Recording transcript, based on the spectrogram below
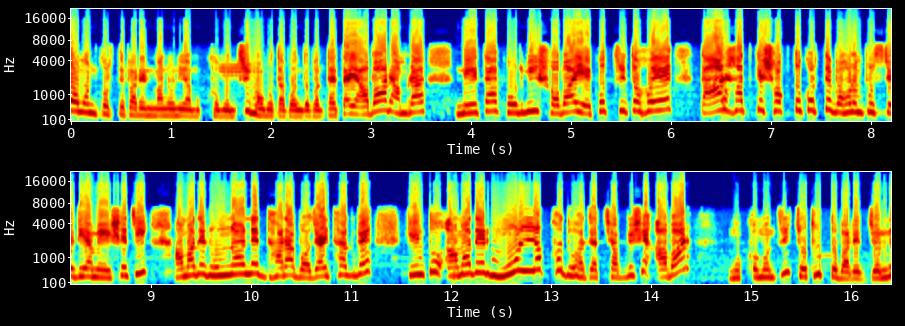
দমন করতে পারেন মাননীয় মুখ্যমন্ত্রী মমতা বন্দ্যোপাধ্যায়। তাই আবার আমরা নেতা, কর্মী সবাই একত্রিত হয়ে তার হাতকে শক্ত করতে বহরমপুর স্টেডিয়ামে এসেছি। আমাদের উন্নয়নের ধারা বজায় থাকবে, কিন্তু আমাদের মূল লক্ষ্য দু হাজার আবার মুখ্যমন্ত্রী চতুর্থবারের জন্য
